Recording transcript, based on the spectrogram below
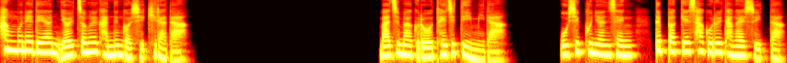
학문에 대한 열정을 갖는 것이 길하다. 마지막으로 돼지띠입니다. 59년생, 뜻밖의 사고를 당할 수 있다.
